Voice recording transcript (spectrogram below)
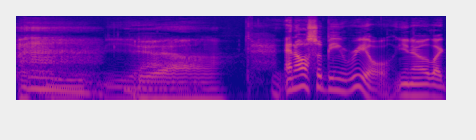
yeah. yeah. And also being real, you know, like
